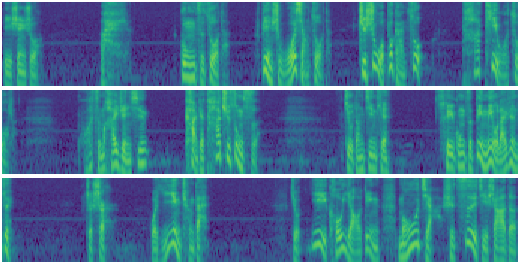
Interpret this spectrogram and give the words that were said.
李绅说：“哎呀，公子做的便是我想做的，只是我不敢做，他替我做了，我怎么还忍心看着他去送死？就当今天，崔公子并没有来认罪，这事儿我一应承担。就一口咬定某甲是自己杀的，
